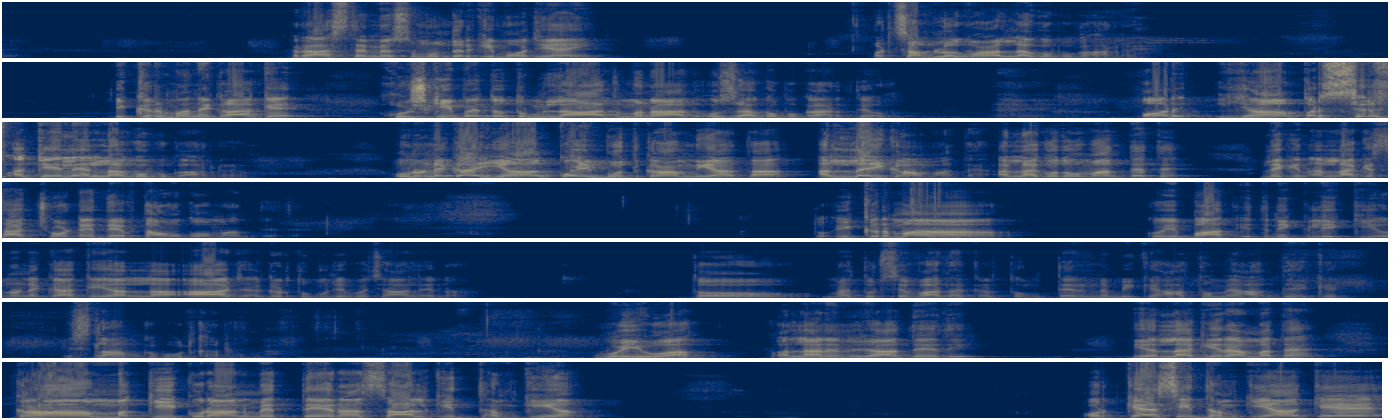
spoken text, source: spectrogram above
راستے میں سمندر کی موجیں آئیں اور سب لوگ وہاں اللہ کو پکار رہے ہیں۔ اکرما نے کہا کہ خشکی پہ تو تم لات مناد عزا کو پکارتے ہو اور یہاں پر صرف اکیلے اللہ کو پکار رہے ہو۔ انہوں نے کہا، یہاں کوئی بت کام نہیں آتا، اللہ ہی کام آتا ہے۔ اللہ کو تو وہ مانتے تھے، لیکن اللہ کے ساتھ چھوٹے دیوتاؤں کو مانتے تھے۔ تو اکرما کو یہ بات اتنی کلک کی، انہوں نے کہا کہ یا اللہ، آج اگر تو مجھے بچا لینا۔ تو میں تجھ سے وعدہ کرتا ہوں، تیرے نبی کے ہاتھوں میں ہاتھ دے کے اسلام قبول کر لوں گا۔ وہی ہوا۔ اللہ نے نجات دے دی۔ یہ اللہ کی رحمت ہے۔ کہاں مکی قرآن میں تیرہ سال کی دھمکیاں؟ اور کیسی دھمکیاں کہ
